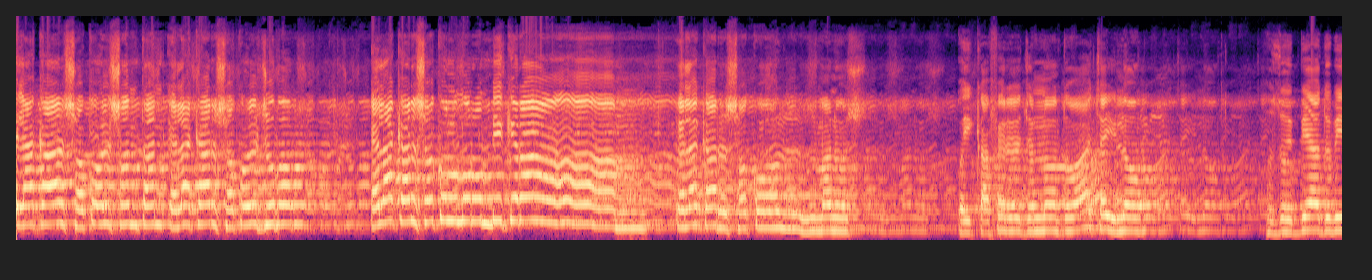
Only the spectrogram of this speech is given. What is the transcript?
এলাকার সকল সন্তান, এলাকার সকল যুবক, এলাকার সকল মুরব্বিকেরাম এলাকার সকল মানুষ ওই কাফের জন্য দোয়া চাইল। হুজুর বেয়াদুবি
